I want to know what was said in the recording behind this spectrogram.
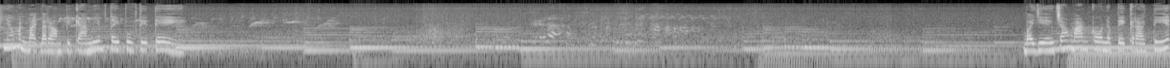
ខ្ញុំមិនបាច់បារម្ភពីការមានផ្ទៃពោះទៀតទេ បើយើងចង់បានកូននៅពេលក្រោយទៀត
